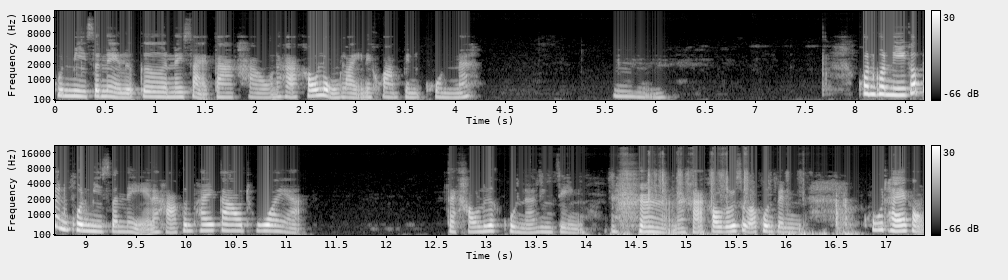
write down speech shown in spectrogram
คุณมีเสน่ห์เหลือเกินในสายตาเขานะคะ เขาหลงไหลในความเป็นคุณนะคนคนนี้ก็เป็นคนมีเสน่ห์นะคะคุณไพ่เก้าถ้วยอะ่ะ แต่เขาเลือกคุณนะจริง ๆ นะคะ เขารู้สึกว่าคุณเป็น คู่แท้ของ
